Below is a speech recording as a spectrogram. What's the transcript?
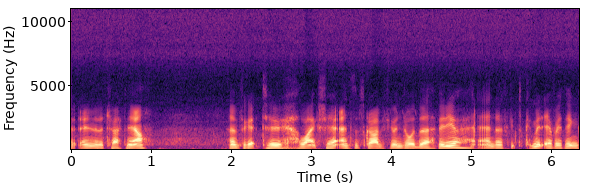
at the end of the track now. Don't forget to like, share, and subscribe if you enjoyed the video, and don't forget to commit everything,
